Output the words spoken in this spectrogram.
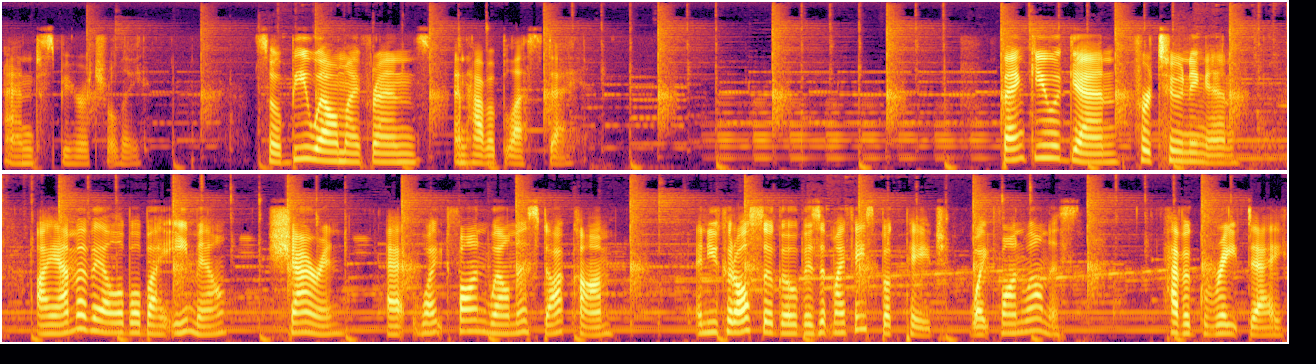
and spiritually. So be well, my friends, and have a blessed day. Thank you again for tuning in. I am available by email, sharon at whitefawnwellness.com, and you could also go visit my Facebook page, White Fawn Wellness. Have a great day.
